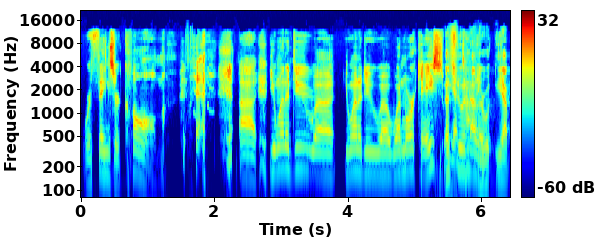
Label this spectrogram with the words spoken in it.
where things are calm. uh, you want to do? Uh, you want to do uh, one more case? Let's do time. another. Yep.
